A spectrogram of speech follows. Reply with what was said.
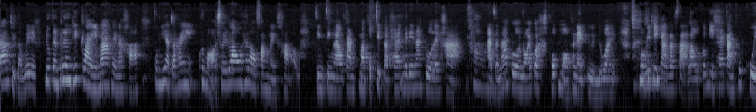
ด้านจิตเวชดูเป็นเรื่องที่ไกลมากเลยนะคะ ตรงนี้อยากจะให้คุณหมอช่วยเล่าให้เราฟังหน่อยค่ะจริง ๆ แล้วการมาพบจิตแพทย์ไม่ได้น่ากลัวเลยค่ะค่ะ อาจจะน่ากลัวน้อยกว่าพบหมอแผนกอื่นด้วย เพราะวิธีการรักษาเราก็มีแค่การพูดคุย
